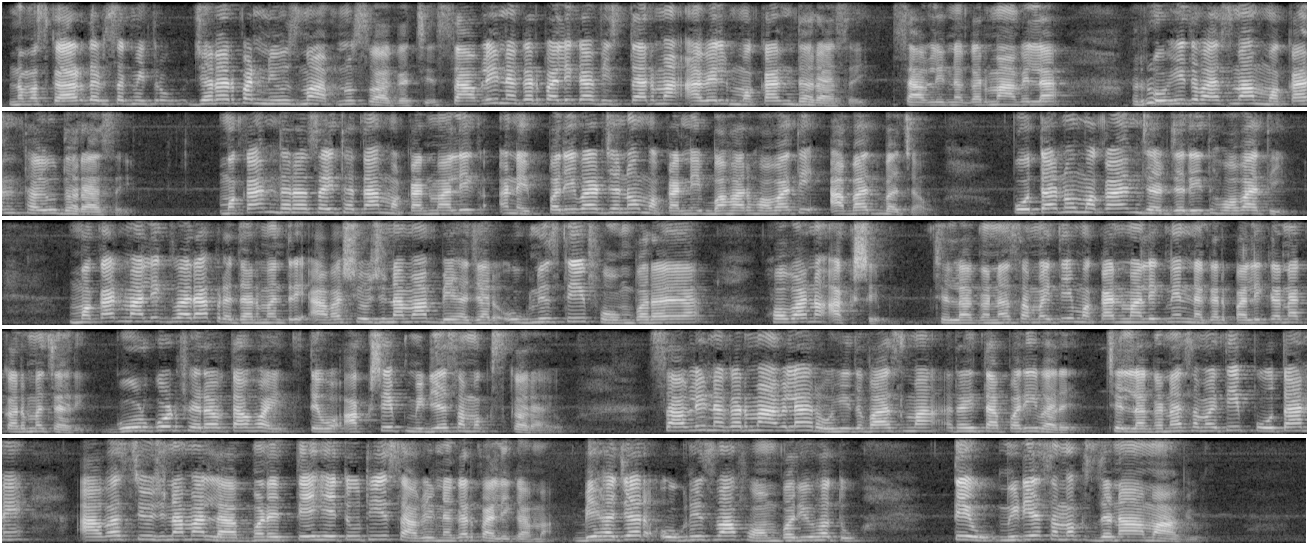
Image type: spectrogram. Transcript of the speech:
નમસ્કાર દર્શક મિત્રો, જનાર્પણ ન્યૂઝમાં આપનું સ્વાગત છે. સાવલી નગરપાલિકા વિસ્તારમાં આવેલ મકાન ધરાશય. સાવલી નગરમાં આવેલા રોહિતવાસમાં મકાન થયું ધરાશય. મકાન ધરાશય થતાં મકાન માલિક અને પરિવારજનો મકાનની બહાર હોવાથી આબાદ બચાવ. પોતાનું મકાન જર્જરિત હોવાથી મકાન માલિક દ્વારા પ્રધાનમંત્રી આવાસ યોજનામાં બે હજાર ઓગણીસથી ફોર્મ ભરાયા હોવાનો આક્ષેપ. છેલ્લા ઘણા સમયથી મકાન માલિકને નગરપાલિકાના કર્મચારી ગોળ ગોળ ફેરવતા હોય તેવો આક્ષેપ મીડિયા સમક્ષ કરાયો. સાવલી નગરમાં આવેલા રોહિતવાસમાં રહેતા પરિવારે છેલ્લા ઘણા સમયથી પોતાને આવાસ યોજનામાં લાભ મળે તે હેતુથી સાવલી નગરપાલિકામાં બે હજાર ઓગણીસમાં ફોર્મ ભર્યું હતું તેવું મીડિયા સમક્ષ જણાવવામાં આવ્યું.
